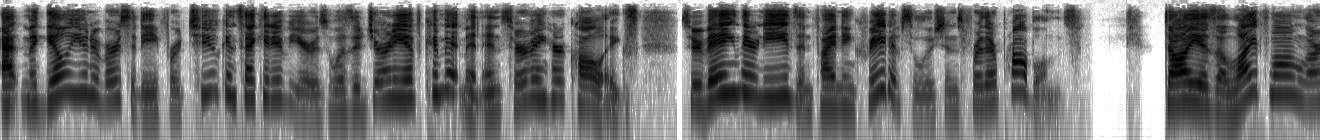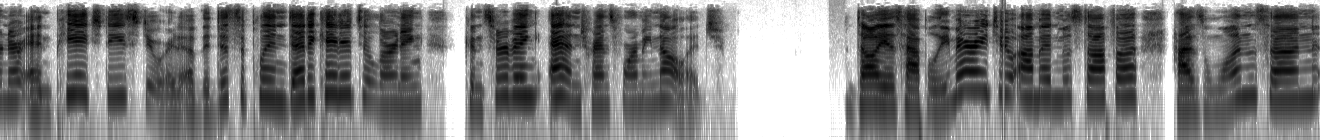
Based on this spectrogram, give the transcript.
at McGill University for two consecutive years was a journey of commitment in serving her colleagues, surveying their needs, and finding creative solutions for their problems. Dahlia is a lifelong learner and PhD steward of the discipline dedicated to learning, conserving, and transforming knowledge. Dahlia is happily married to Ahmed Mustafa, has one son,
